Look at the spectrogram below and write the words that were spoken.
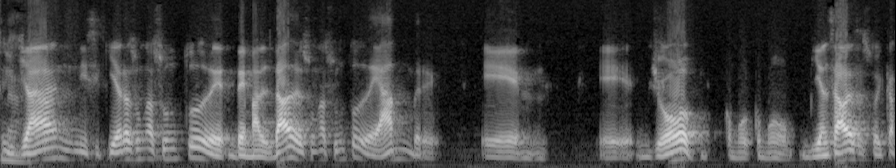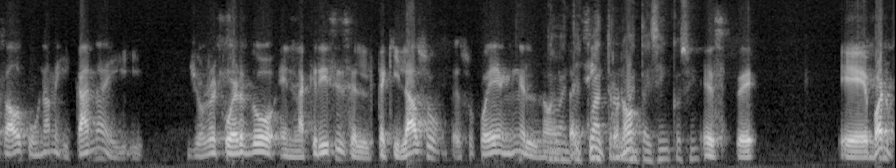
Y ya ni siquiera es un asunto de, maldad, es un asunto de hambre. Eh, yo, como, como bien sabes, estoy casado con una mexicana y yo recuerdo en la crisis el tequilazo, eso fue en el 94, 95, sí. Este, eh, bueno,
